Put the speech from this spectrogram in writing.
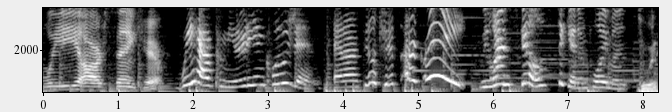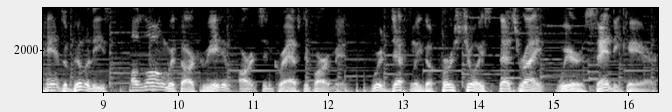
We are Sandicare. We have community inclusion. And our field trips are great. We learn skills to get employment. To enhance abilities, along with our creative arts and crafts department. We're definitely the first choice. That's right, we're Sandicare.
